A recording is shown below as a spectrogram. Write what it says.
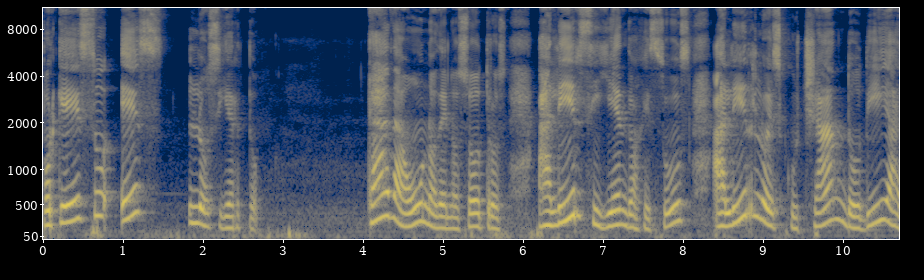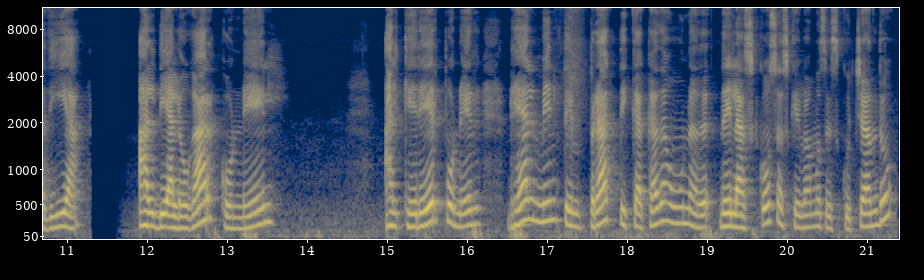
porque eso es lo cierto. Cada uno de nosotros, al ir siguiendo a Jesús, al irlo escuchando día a día, al dialogar con Él, al querer poner realmente en práctica cada una de las cosas que vamos escuchando,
